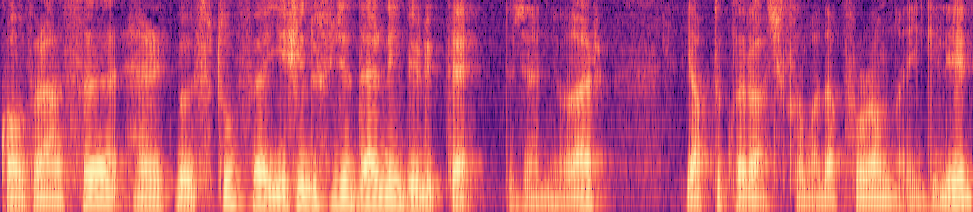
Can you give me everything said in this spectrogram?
Konferansı Henrik Bölştumpf ve Yeşil Düşünce Derneği birlikte düzenliyorlar. Yaptıkları açıklamada programla ilgili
